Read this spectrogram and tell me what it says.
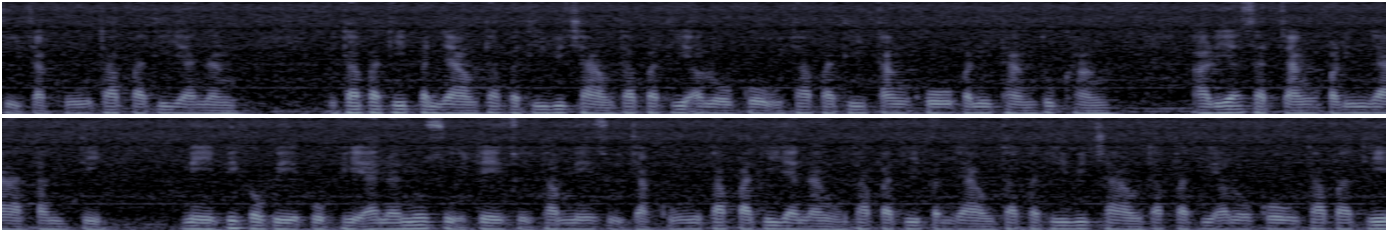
สุจักขุงุทาปฏิยานังุทาปฏิปัญญาอุทาปฏิวิชาอุทาปฏิอโลโกอุทาปฏิตังโคปนิทังทุกขังอริยสัจจังปริญญาตันติ มีพิกเวปุเพอนันุสุเตสุธรรมเมสุจักขุงอุทาปฏิยานังอุทาปฏิปัญญาอุทาปฏิวิชาอุทาปฏิอโลโกอุทาปฏิ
